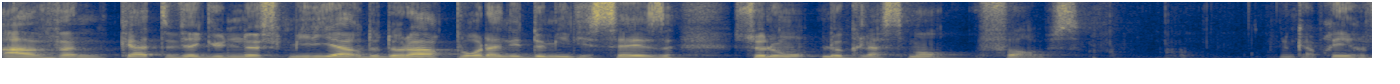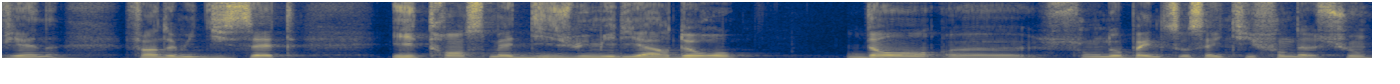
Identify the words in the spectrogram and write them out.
à 24,9 milliards de dollars pour l'année 2016, selon le classement Forbes. Donc après, ils reviennent fin 2017. Il transmet 18 milliards d'euros dans euh, son Open Society Foundation.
